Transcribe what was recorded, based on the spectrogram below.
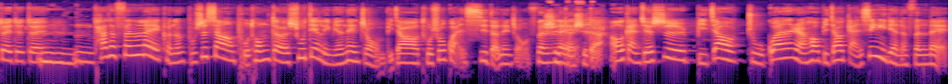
对对对，嗯嗯，它的分类可能不是像普通的书店里面那种比较图书馆系的那种分类。是的，是的，啊，我感觉是比较主观，然后比较感性一点的分类。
